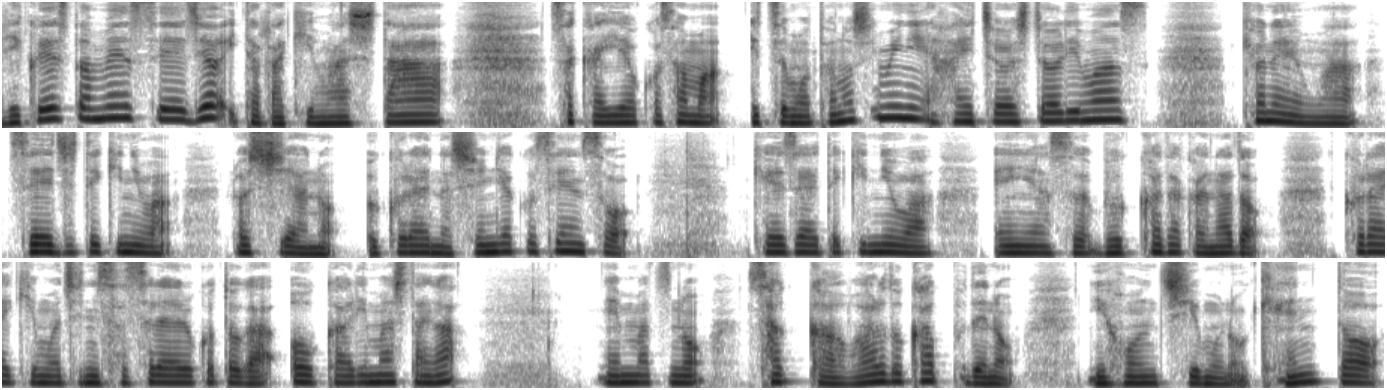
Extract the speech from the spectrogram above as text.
リクエストメッセージをいただきました。坂井陽子様、いつも楽しみに拝聴しております。去年は政治的にはロシアのウクライナ侵略戦争、経済的には円安、物価高など暗い気持ちにさせられることが多くありましたが、年末のサッカーワールドカップでの日本チームの健闘、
